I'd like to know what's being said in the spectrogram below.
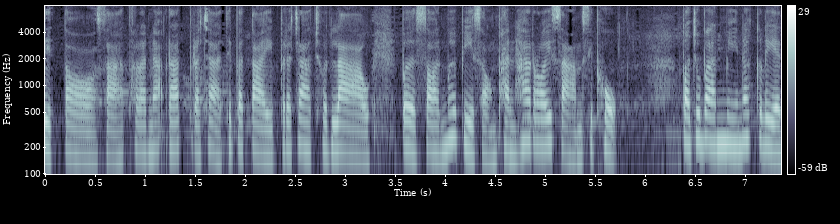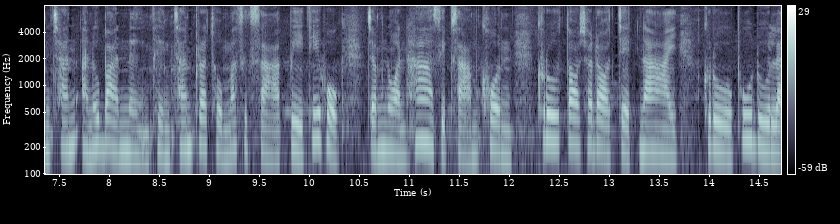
ติดต่อสาธารณรัฐประชาธิปไตยประชาชนลาว เปิดสอนเมื่อปี 2536 ปัจจุบันมีนักเรียนชั้นอนุบาลหนึ่งถึงชั้นประถมศึกษาปีที่ 6 จำนวน 53 คน ครูตชด 7 นาย ครูผู้ดูแล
